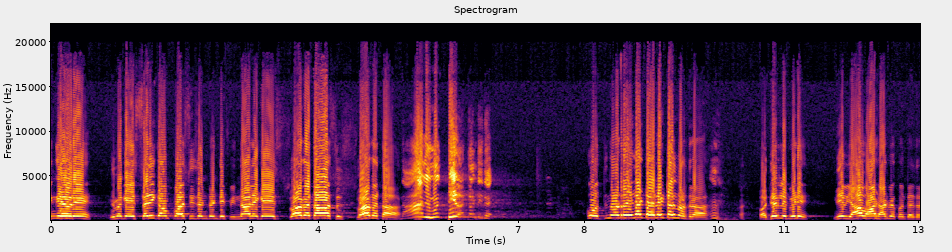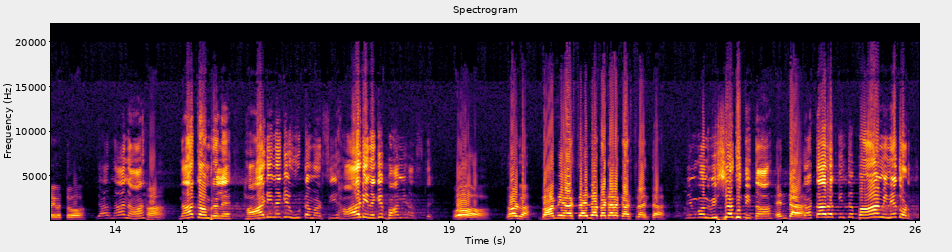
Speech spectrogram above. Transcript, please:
ಕೇಂಗ್ರಿ ಅವರೇ? ನಿಮಗೆ ಸರಿಗಂಪ ಸೀಸನ್ ಟ್ವೆಂಟಿ ಫಿನಾಲೆಗೆ ಸ್ವಾಗತ ಸುಸ್ವಾಗತ. ನಾನು ನಿಮ್ಮನ್ನ ಟಿವಿ ನೋಡ್ರ ಇಲ್ಲ ಡೈರೆಕ್ಟ್ ಆಗಿ ನೋಡಿದ್ರ? ಅದಿರ್ಲಿ ಬಿಡಿ. ನೀವು ಯಾವ ಹಾಡು ಹಾಡ್ಬೇಕು ಅಂತ ಇದ್ರ ಇವತ್ತು? ಯಾರು ನಾನಾ? ಹಾ. ನಾ ಕಾಂಬ್ರಲೆ ಹಾಡಿನಗೆ ಊಟ ಮಾಡಿಸಿ ಹಾಡಿನಗೆ ಬಾಮಿ ಹಾರಿಸ್ತೆ ಓ ನೋಡ್ವಾ ಬಾಮಿ ಹಾಡ್ತಾ ಇಲ್ವಾ ಕಟಾರ ಕಾಡ್ಸ್ರ ಅಂತ? ನಿಮ್ಗೊಂದು ವಿಷಯ ಗೊತ್ತಿತ್ತಾ? ಎಂತ? ಗಟಾರಕ್ಕಿಂತ ಬಾಮಿನೇ ದೊಡ್ಡದು.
